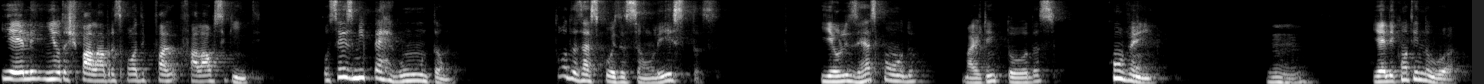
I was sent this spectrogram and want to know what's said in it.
e ele, em outras palavras, pode fa falar o seguinte: vocês me perguntam, todas as coisas são lícitas? E eu lhes respondo, mas nem todas convém. Uhum. E ele continua,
